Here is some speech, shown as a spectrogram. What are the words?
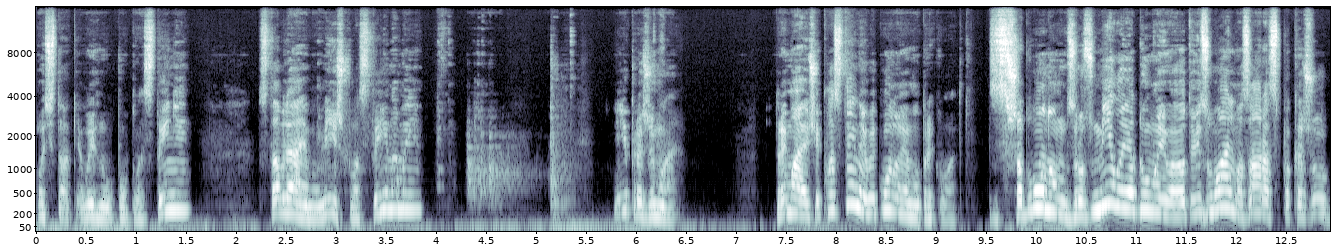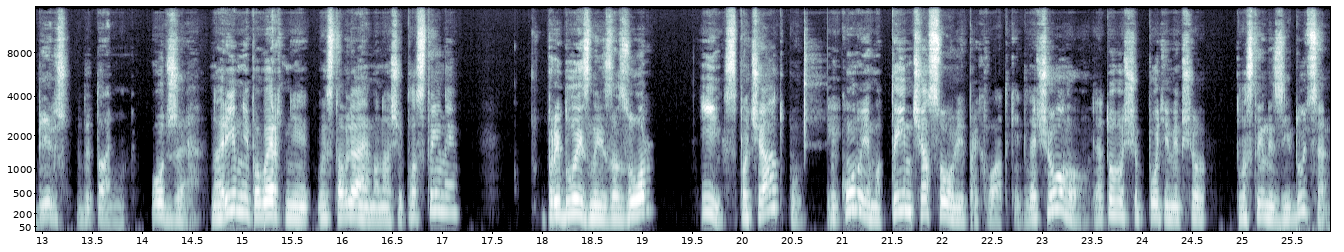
Ось так я вигнув по пластині. Вставляємо між пластинами і прижимаємо. Тримаючи пластини, виконуємо прикладки. З шаблоном зрозуміло, я думаю, а от візуально зараз покажу більш детально. Отже, на рівні поверхні виставляємо наші пластини, приблизний зазор, і спочатку виконуємо тимчасові прихватки. Для чого? Для того, щоб потім, якщо пластини зійдуться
